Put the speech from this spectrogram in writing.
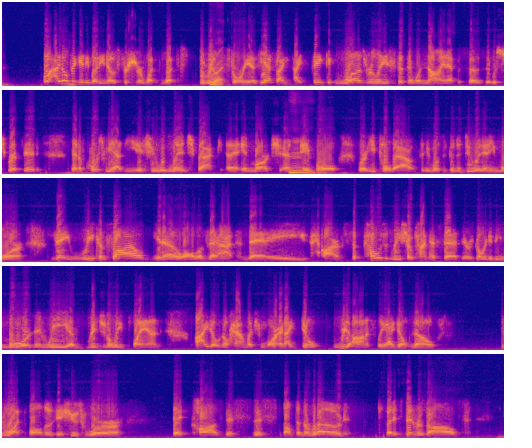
Well, I don't think anybody knows for sure what what the real Right. story is. Yes, I, I think it was released that there were nine episodes that were scripted. Then, of course, we had the issue with Lynch back uh, in March and Hmm. April, where he pulled out, said he wasn't going to do it anymore. They reconciled, you know, all of that. They are supposedly Showtime has said there's going to be more than we originally planned. I don't know how much more, and I don't re- honestly, I don't know what all those issues were that caused this this bump in the road, but it's been resolved,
